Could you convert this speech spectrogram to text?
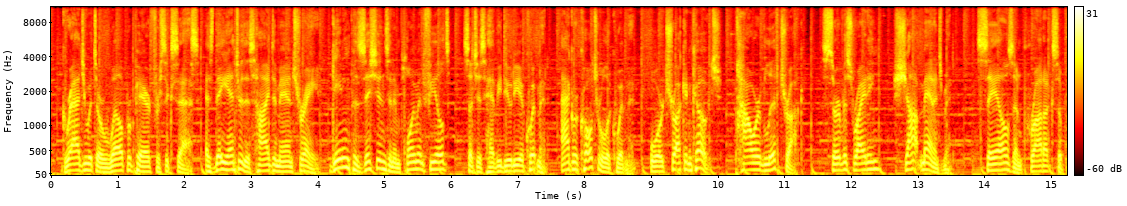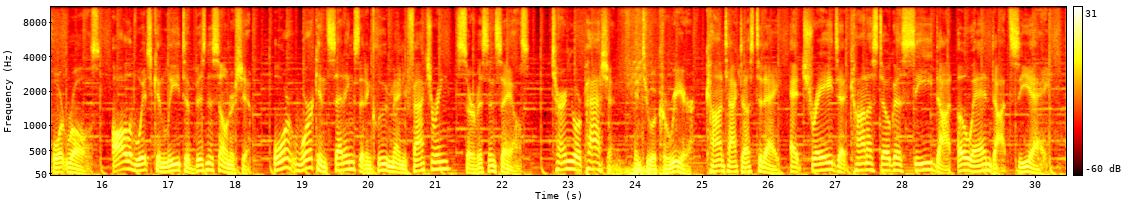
Graduates are well prepared for success as they enter this high demand trade, gaining positions in employment fields such as heavy duty equipment, agricultural equipment, or truck and coach, powered lift truck, service writing, shop management, sales, and product support roles, all of which can lead to business ownership or work in settings that include manufacturing, service, and sales. Turn your passion into a career. Contact us today at trades at conestogac.on.ca.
